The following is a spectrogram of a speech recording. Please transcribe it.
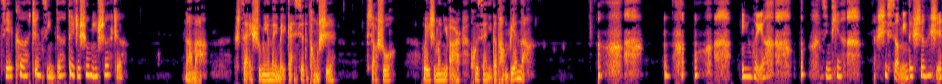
杰克正经的对着书明说着：“那么，在书明妹妹感谢的同时，小叔，为什么女儿会在你的旁边呢？”“ 因为啊，今天是小明的生日，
